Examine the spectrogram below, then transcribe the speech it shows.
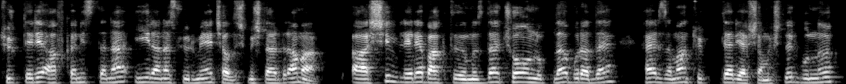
Türkleri Afganistan'a, İran'a sürmeye çalışmışlardır ama arşivlere baktığımızda çoğunlukla burada her zaman Türkler yaşamıştır. Bunu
